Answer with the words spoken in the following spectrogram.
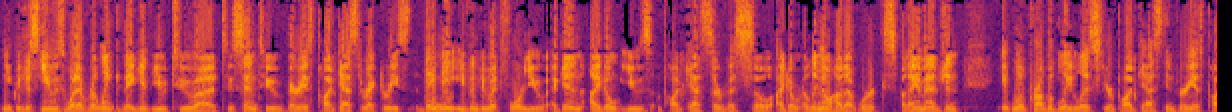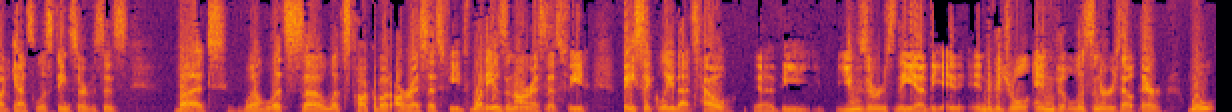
You can just use whatever link they give you to uh, to send to various podcast directories. They may even do it for you. Again, I don't use a podcast service, so I don't really know how that works. But I imagine it will probably list your podcast in various podcast listing services. But well, let's uh, let's talk about RSS feeds. What is an RSS feed? Basically, that's how uh, the users, the uh, the individual end listeners out there, will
